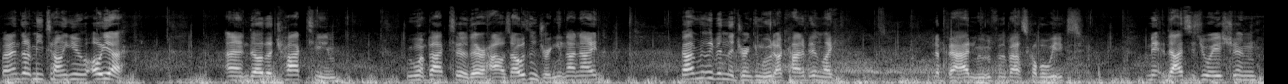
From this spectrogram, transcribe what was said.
But I ended up me telling you, oh yeah. And uh, the track team, we went back to their house. I wasn't drinking that night. I haven't really been in the drinking mood. I've kind of been like in a bad mood for the past couple weeks. That situation.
